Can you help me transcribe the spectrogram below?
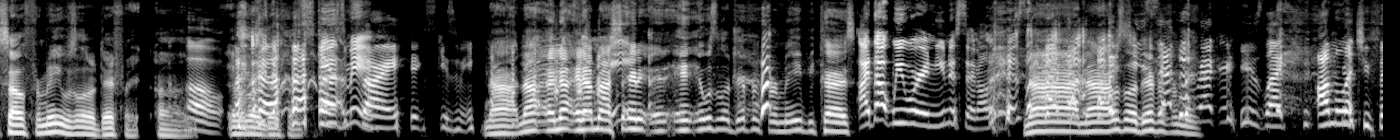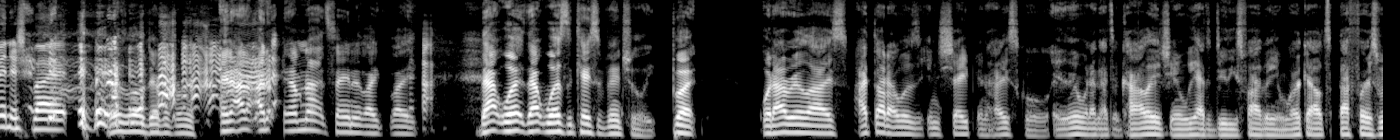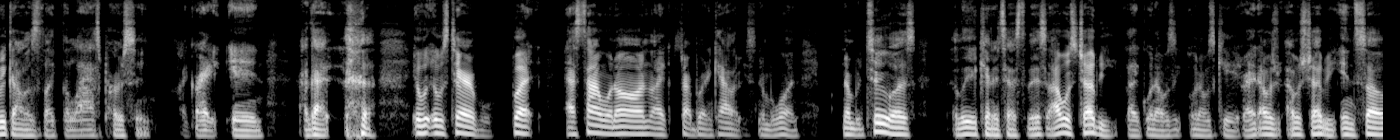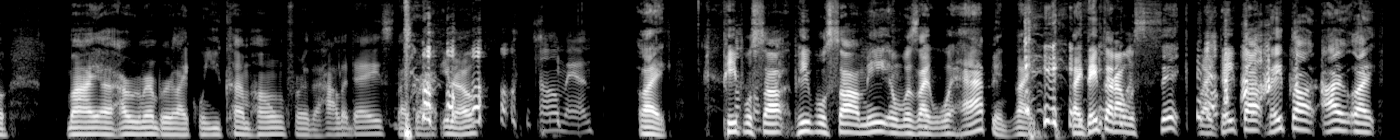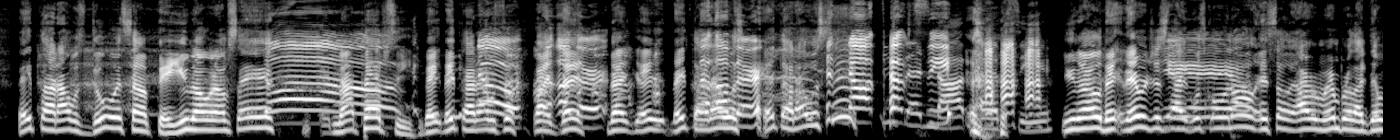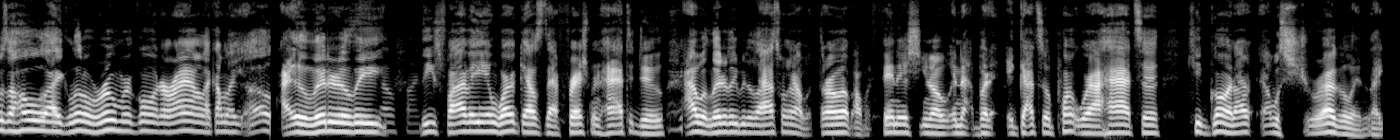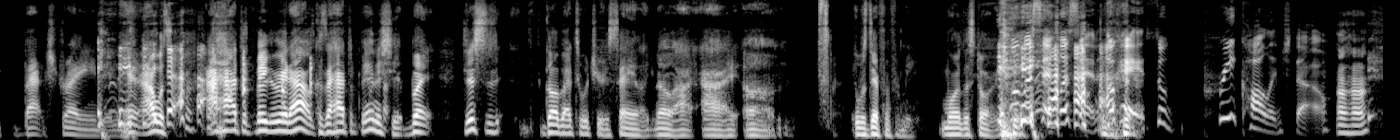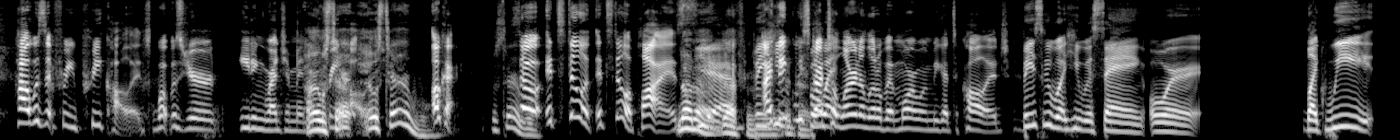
So for me it was a little different. Um Oh. It was a little different. Excuse me. Sorry. Excuse me. Nah, nah, and, I- and I'm not saying it, it. It was a little different for me because I thought we were in unison on this. nah, nah, it was a little She different set for the me. record. He was like, "I'm gonna let you finish, but It was a little different for me, and I, I, I'm not saying it like like that was that was the case eventually, but what I realized, I thought I was in shape in high school, and then when I got to college and we had to do these 5 a.m. workouts, that first week I was like the last person, like right, and I got it. wa- It was terrible, but as time went on, like start burning calories. Number one, number two was Aaliyah can attest to this. I was chubby, like when I was when I was a kid, right? I was I was chubby, and so my uh, I remember like when you come home for the holidays, like right, you know, oh man. like people Oh saw people saw me and was like, "What happened?" Like like they thought I was sick. Like they thought they thought I like they thought I was doing something. You know what I'm saying? Not Pepsi. They they thought I was doing, like the they, other. they they they thought The I was other. they thought I was sick. Not Pepsi. not Pepsi. You know, they they were just Yeah, like, yeah, "What's yeah, going yeah. on?" And so I remember like there was a whole like little rumor going around. Like I'm like, "Oh, I literally So these 5 a.m. workouts that freshmen had to do. I would literally be the last one. I would throw up. I would finish. You know, and that, but it got to a point where I had to keep going. I I was struggling, like back strained. And, and I was I had to figure it out because I had to finish it. But just to go back to what you were saying, like no, I I um, it was different for me. More of the story. well, listen, listen. Okay, so pre-college though, uh huh. how was it for you pre-college? What was your eating regimen? Oh, it was ter- it was terrible. Okay, It was terrible. so it still it still applies. no, no, Yeah, definitely. but I he- think we It but start to what- learn a little bit more when we get to college. Basically, what he was saying, or like we,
